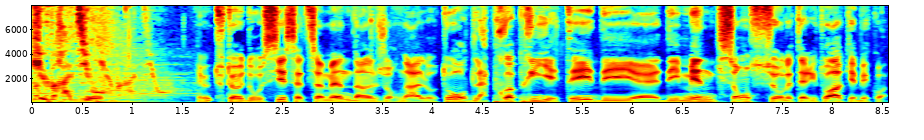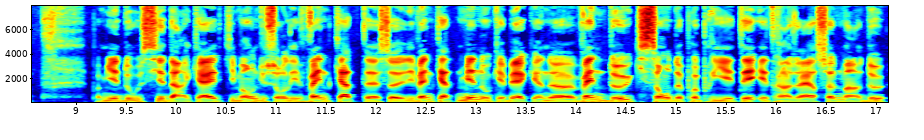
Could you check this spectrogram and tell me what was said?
Cube Radio. Il y a eu tout un dossier cette semaine dans le journal autour de la propriété des, euh, des mines qui sont sur le territoire québécois. Premier dossier d'enquête qui montre que sur les 24, euh, les 24 mines au Québec, il y en a 22 qui sont de propriété étrangère, seulement deux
